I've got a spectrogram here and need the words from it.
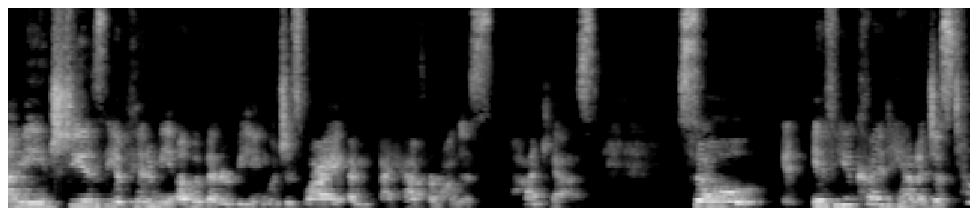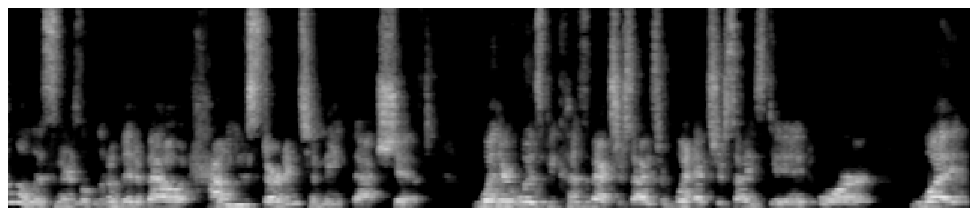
I mean, she is the epitome of a better being, which is why I'm, I have her on this podcast. So, if you could, Hannah, just tell the listeners a little bit about how you started to make that shift, whether it was because of exercise or what exercise did, or what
